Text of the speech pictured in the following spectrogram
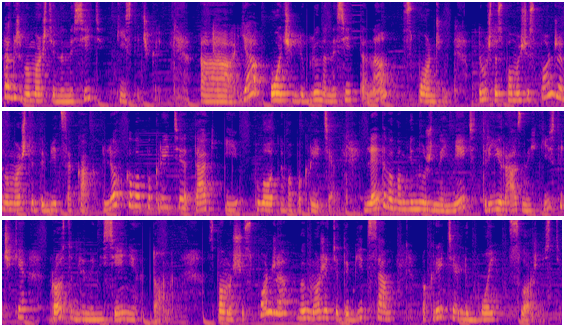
Также вы можете наносить кисточкой. А, я очень люблю наносить тона спонжем, потому что с помощью спонжа вы можете добиться как легкого покрытия, так и плотного покрытия. Для этого вам не нужно иметь три разных кисточки просто для нанесения тона. С помощью спонжа вы можете добиться покрытия любой сложности.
